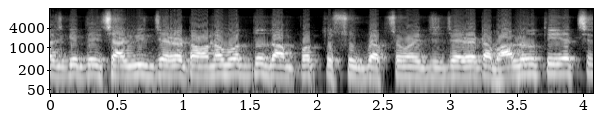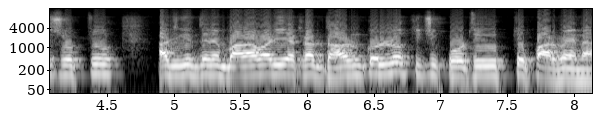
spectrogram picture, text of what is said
আজকের দিনে চাকরির জায়গাটা অনবদ্য। দাম্পত্য সুখ, ব্যবসা বাণিজ্যের জায়গাটা ভালো হতে যাচ্ছে। শত্রু আজকের দিনে বাড়াবাড়ি আকার ধারণ করলেও কিছু করতে উঠতে পারবে না।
